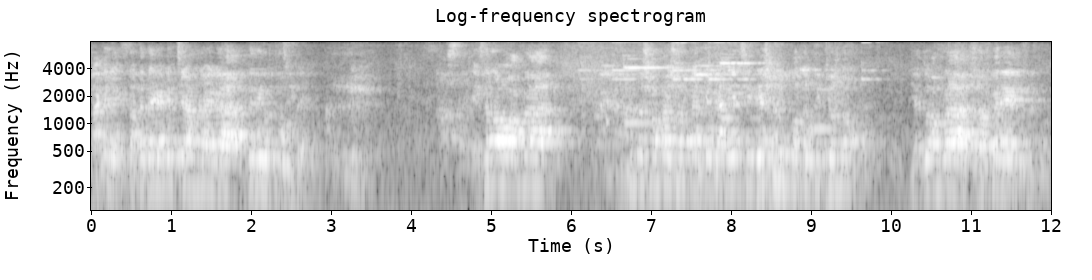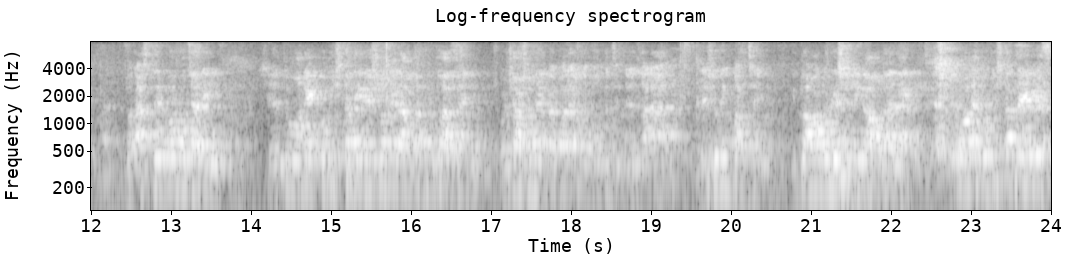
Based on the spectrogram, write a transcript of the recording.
তাকে তাতে দেখা গেছে আমরা এটা পেরে উঠতেছি। এছাড়াও জানিয়েছি রেশনিং পদ্ধতির জন্য। যেহেতু আমরা সরকারের রাষ্ট্রের কর্মচারী, সেহেতু অনেক প্রতিষ্ঠানে রেশনের আওতাভুক্ত আছে। প্রশাসনের ব্যাপারে আমরা বলতেছি যে তারা রেশনিং পাচ্ছে, কিন্তু আমাদের রেশনিং আওতায় নাই। তো অনেক প্রতিষ্ঠান দেখা গেছে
